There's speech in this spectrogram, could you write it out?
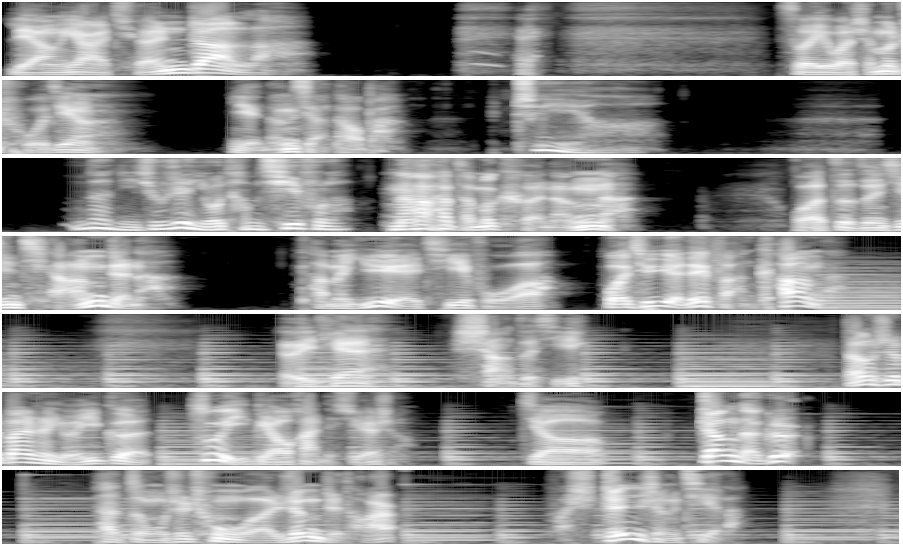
两样全占了。所以我什么处境，也能想到吧？这样啊，那你就任由他们欺负了？那怎么可能呢？我自尊心强着呢。他们越欺负我，我就越得反抗啊！有一天上自习，当时班上有一个最彪悍的学生，叫张大个儿，他总是冲我扔纸团我是真生气了，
